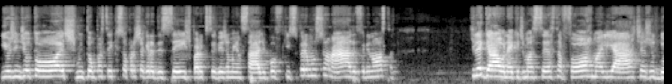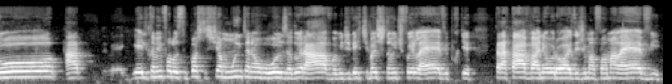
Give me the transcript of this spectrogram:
E hoje em dia eu tô ótimo, então passei aqui só para te agradecer, espero que você veja a mensagem. Pô, fiquei super emocionada. Eu falei, nossa, que legal, né? Que de uma certa forma ali a arte ajudou a. Ele também falou assim: poxa, assistia muito a Neo Rose, adorava, me diverti bastante, foi leve, porque tratava a neurose de uma forma leve.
